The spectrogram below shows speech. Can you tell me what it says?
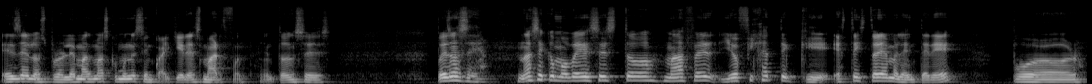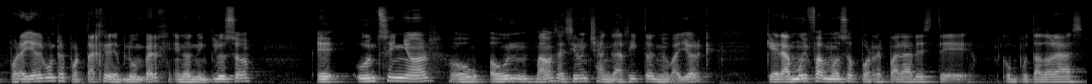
es de los problemas más comunes en cualquier smartphone. Entonces, pues no sé, no sé cómo ves esto, Maffer. Yo fíjate que esta historia me la enteré por, por ahí algún reportaje de Bloomberg, en donde incluso eh, un señor, o, un, vamos a decir, un changarrito en Nueva York, que era muy famoso por reparar este computadoras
